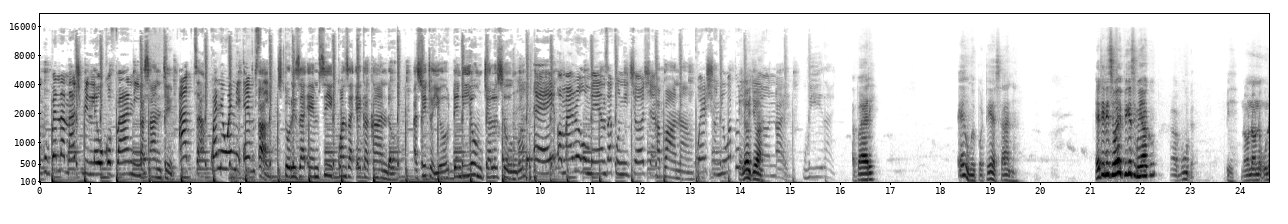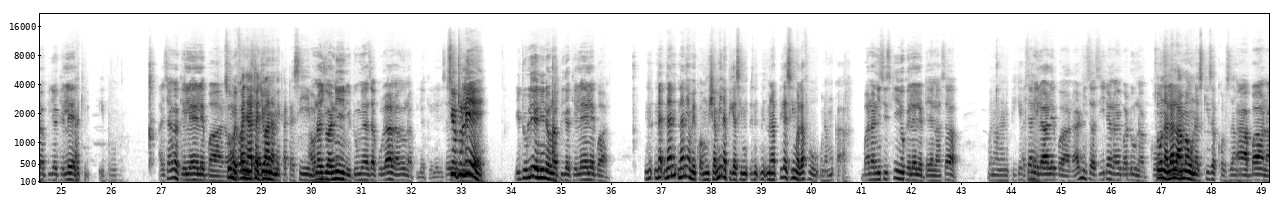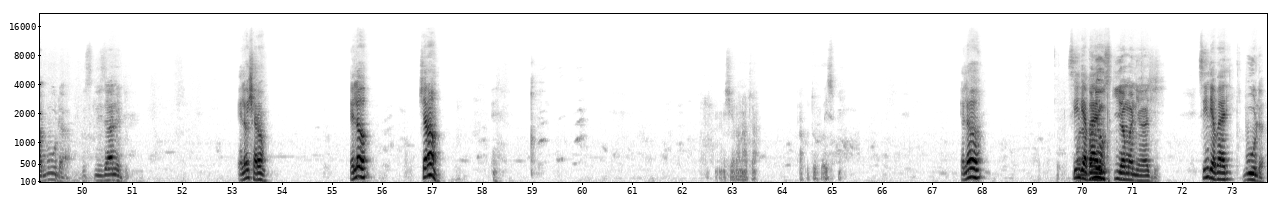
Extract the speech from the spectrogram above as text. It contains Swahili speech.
nakupenda nashville uko fani asante. Akta kwani we ni mc ah, stori za mc kwanza eka kando. Aswito yo dendi yo mchalo sungu hey, omaro umeanza kunichosha. Hapana. Question ni wapi Hello, wira. habari? Eh umepotea sana. Eti nisiwahi piga simu yako? Ah, buda. Eh. naona una- unapiga kelele. Achanga kelele bana. So umefanya hata joan amekata Ah, simu unajua nini? Tumeanza kulala na wewe unapiga kelele. Si utulie. Itulie nini unapiga kelele bana? Na- nani amekuamsha? Mi napiga simu napiga simu alafu unamka ah. Bana nisisikie hiyo kelele tena saa. Bwana unanipigia acha nilale bana. Hadi ni saa sita na wewe bado una so unalala ama unasikiza call zangu? Ah bana buda. Usikilizane tu. Hello sharon. Hello sharon. Sharon hata akutu voice me. hello? Sindi habari. kwani usikii ama ni aje? Sindi habari? Buda.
